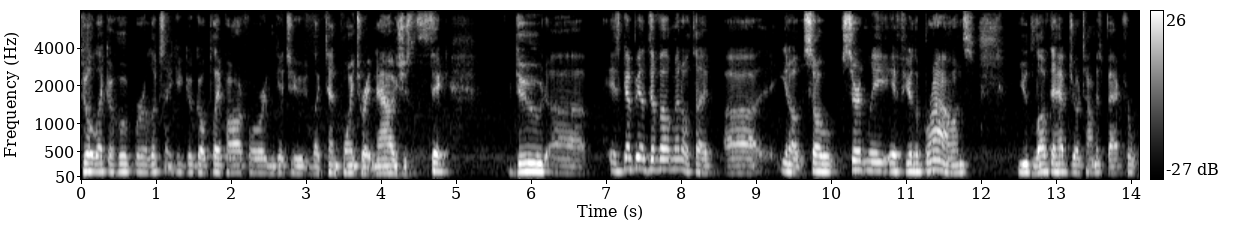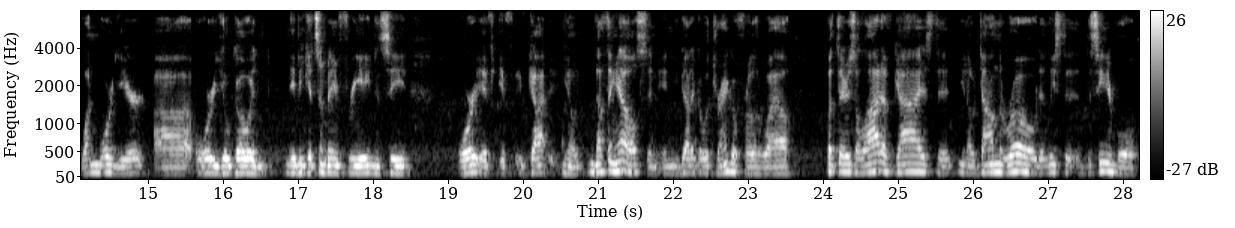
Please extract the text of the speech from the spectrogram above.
built like a hooper. Looks like he could go play power forward and get you like 10 points right now. He's just thick dude. Uh, he's going to be a developmental type. Uh, you know, so certainly if you're the Browns, you'd love to have Joe Thomas back for one more year, uh, or you'll go and maybe get somebody in free agency – or if, if you've got you know nothing else and, and you got to go with Drango for a little while. But there's a lot of guys that you know down the road, at least the, the Senior Bowl.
